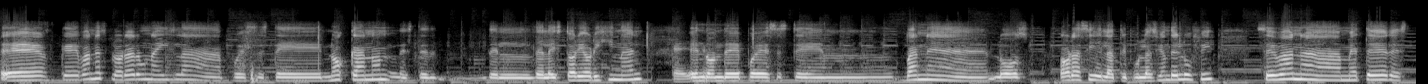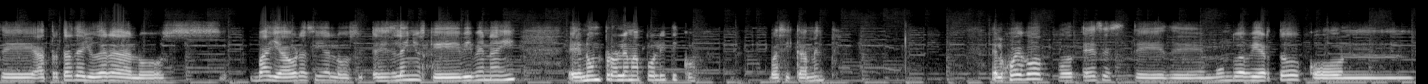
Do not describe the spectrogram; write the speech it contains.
Eh, que van a explorar una isla, pues, este, no canon, este, de la historia original, en donde pues este mm, van eh, los, ahora sí, la tripulación de Luffy se van a meter este a tratar de ayudar a los, vaya, ahora sí, a los isleños que viven ahí en un problema político, básicamente. El juego es este de mundo abierto con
